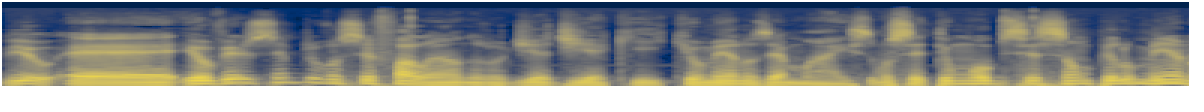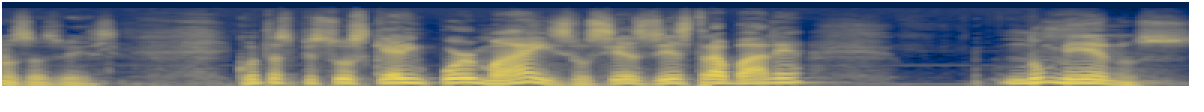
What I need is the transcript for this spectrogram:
Viu? É, eu vejo sempre você falando no dia a dia aqui que o menos é mais. Você tem uma obsessão pelo menos, às vezes. Enquanto as pessoas querem pôr mais, você às vezes trabalha no menos.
